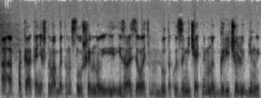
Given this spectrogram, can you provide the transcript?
А пока, конечно, мы об этом слушаем ну, из раздела, знаете, был такой замечательный, мной горячо любимый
